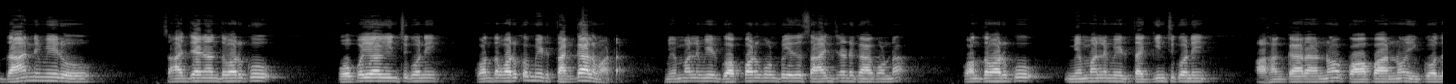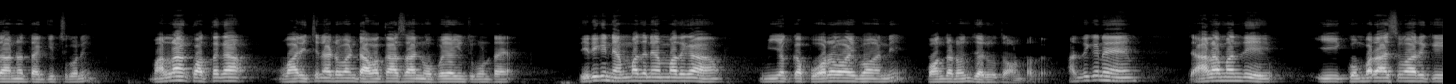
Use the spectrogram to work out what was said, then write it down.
దాన్ని మీరు సాధ్యమైనంత వరకు ఉపయోగించుకొని కొంతవరకు మీరు తగ్గాలన్నమాట. మిమ్మల్ని మీరు గొప్ప అనుకుంటూ ఏదో సాధించినట్టు కాకుండా కొంతవరకు మిమ్మల్ని మీరు తగ్గించుకొని అహంకారాన్నో కోపాన్నో ఇంకో దాన్నో తగ్గించుకొని మళ్ళా కొత్తగా వారు ఇచ్చినటువంటి అవకాశాన్ని ఉపయోగించుకుంటే తిరిగి నెమ్మది నెమ్మదిగా మీ యొక్క పూర్వ వైభవాన్ని పొందడం జరుగుతూ ఉంటుంది. అందుకనే చాలామంది ఈ కుంభరాశి వారికి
